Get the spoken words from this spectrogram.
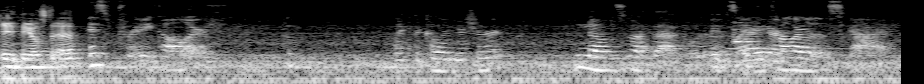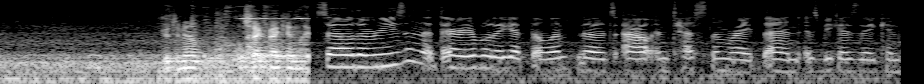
Anything else to add? It's pretty color. Like the color of your shirt? No, it's not that blue. It's like the color of the sky. Good to know. We'll check back in later. So the reason that they're able to get the lymph nodes out and test them right then is because they can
